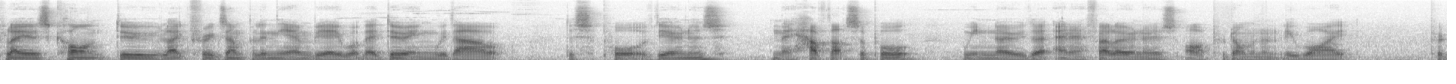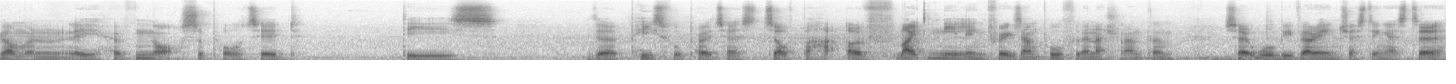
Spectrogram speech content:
players can't do like for example in the NBA what they're doing without the support of the owners and they have that support. We know that NFL owners are predominantly white, predominantly have not supported these the peaceful protests of of like kneeling for example for the national anthem. So it will be very interesting as to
